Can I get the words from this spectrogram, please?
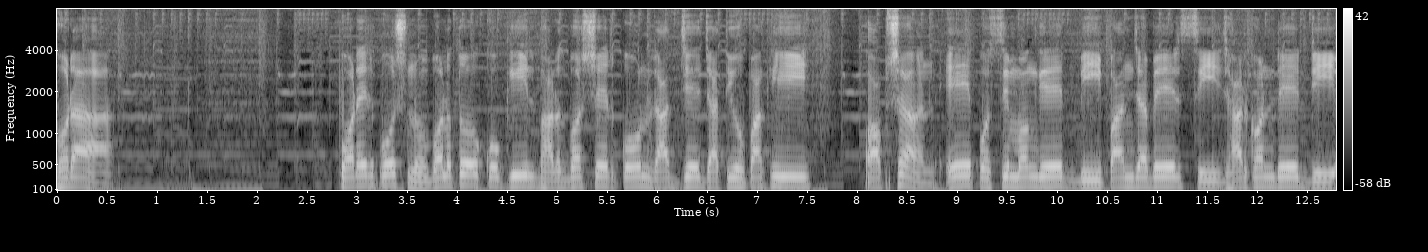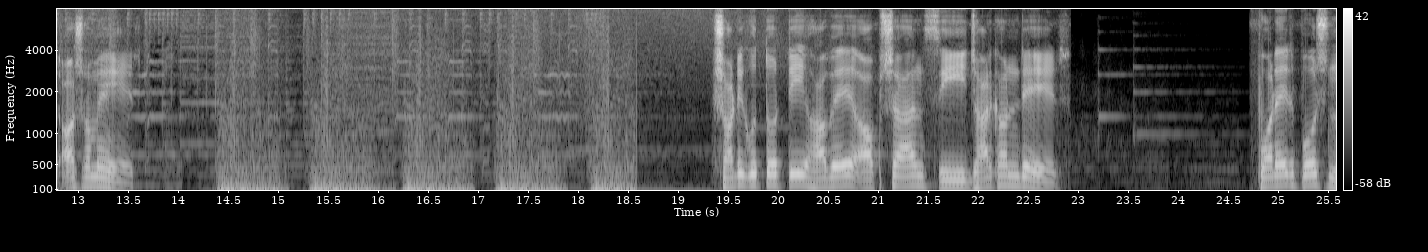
ঘোড়া। পরের প্রশ্ন, বলতো কোকিল ভারতবর্ষের কোন রাজ্যে জাতীয় পাখি? অপশান এ পশ্চিমবঙ্গের বি, পাঞ্জাবের, সি ঝাড়খণ্ডের ডি, অসমের। সঠিক উত্তরটি হবে অপশান সি, ঝাড়খণ্ডের। পরের প্রশ্ন,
